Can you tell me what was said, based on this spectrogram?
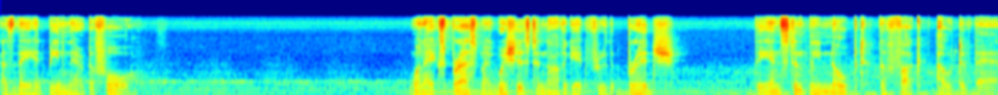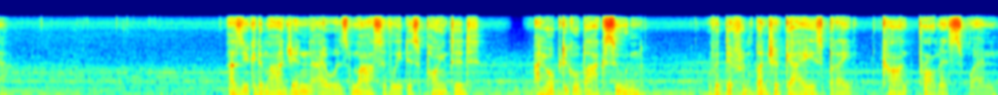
as they had been there before. When I expressed my wishes to navigate through the bridge, they instantly noped the fuck out of there. As you can imagine, I was massively disappointed. I hope to go back soon, with a different bunch of guys, but I can't promise when.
